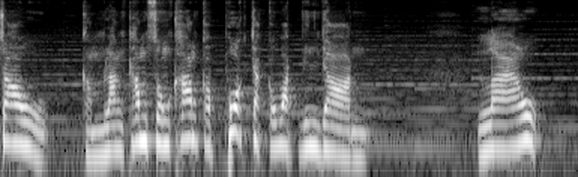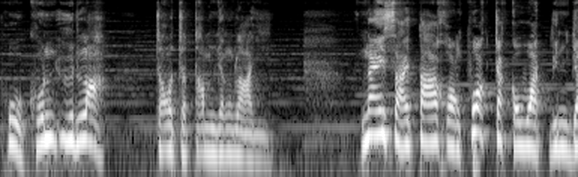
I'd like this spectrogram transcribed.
เจ้ากำลังทำสงครามกับพวกจักรวรรดิวิญญาณ แล้วผู้คนอื่นล่ะ เจ้าจะทำอย่างไร ในสายตาของพวกจักรวรรดิวิญญ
